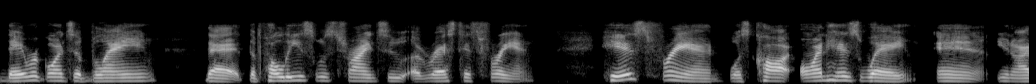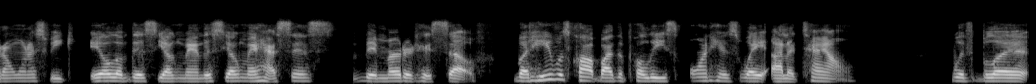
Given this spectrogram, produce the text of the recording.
they were going to blame that the police was trying to arrest his friend. His friend was caught on his way and you know, I don't want to speak ill of this young man. This young man has since been murdered himself, but he was caught by the police on his way out of town with blood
